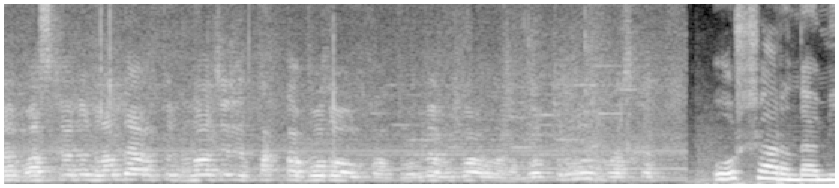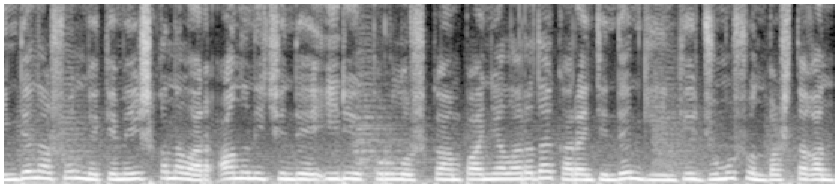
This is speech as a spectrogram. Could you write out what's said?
мына жерге мода ош шаарында миңден ашуун мекеме ишканалар анын ичинде ири курулуш компаниялары да карантинден кийинки жумушун баштаган.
